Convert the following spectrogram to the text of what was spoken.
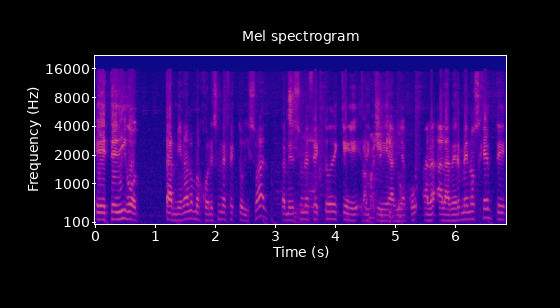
Eh, te digo, también a lo mejor es un efecto visual. También es un efecto de que, de que había, al, haber menos gente,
